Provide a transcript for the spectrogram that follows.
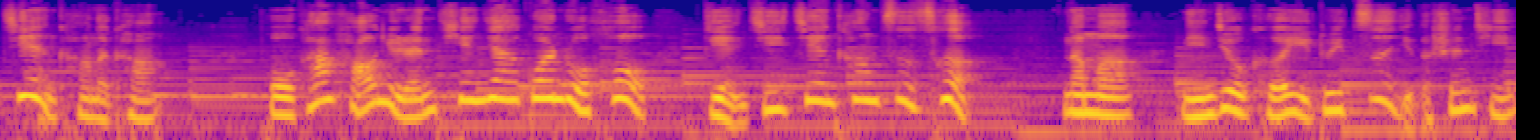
健康的康，普康好女人添加关注后，点击健康自测，那么您就可以对自己的身体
